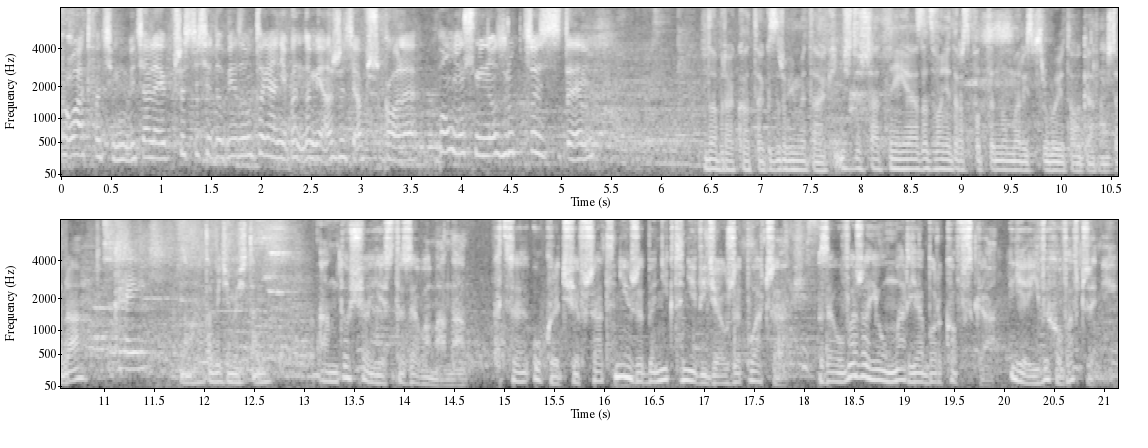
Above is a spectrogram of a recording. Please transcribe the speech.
No, łatwo ci mówić, ale jak wszyscy się dowiedzą, to ja nie będę miała życia w szkole. Pomóż mi, no zrób coś z tym. Dobra, kotek, zrobimy tak. Idź do szatni, ja zadzwonię teraz pod ten numer i spróbuję to ogarnąć, dobra? Okej. No, to widzimy się tam. Antosia jest załamana. Chce ukryć się w szatni, żeby nikt nie widział, że płacze. Zauważa ją Maria Borkowska, jej wychowawczyni.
